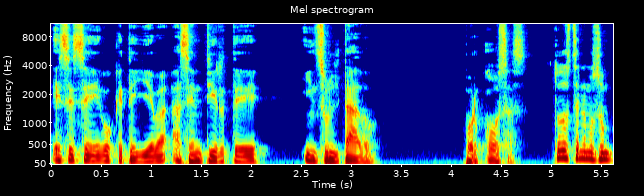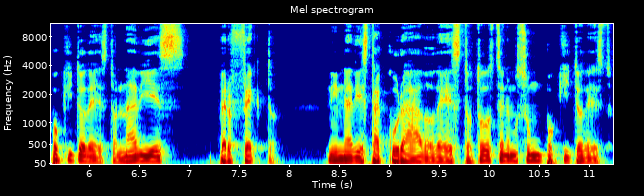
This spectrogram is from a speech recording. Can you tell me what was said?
es ese ego que te lleva a sentirte insultado por cosas. Todos tenemos un poquito de esto, nadie es perfecto, ni nadie está curado de esto, todos tenemos un poquito de esto.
